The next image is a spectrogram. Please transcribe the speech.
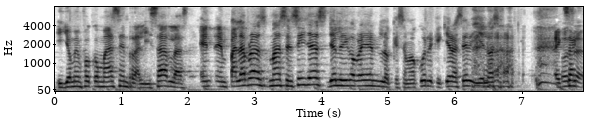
y yo me enfoco más en realizarlas. En, en palabras más sencillas, yo le digo a Brian lo que se me ocurre que quiero hacer y él lo hace. Exacto. O sea,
